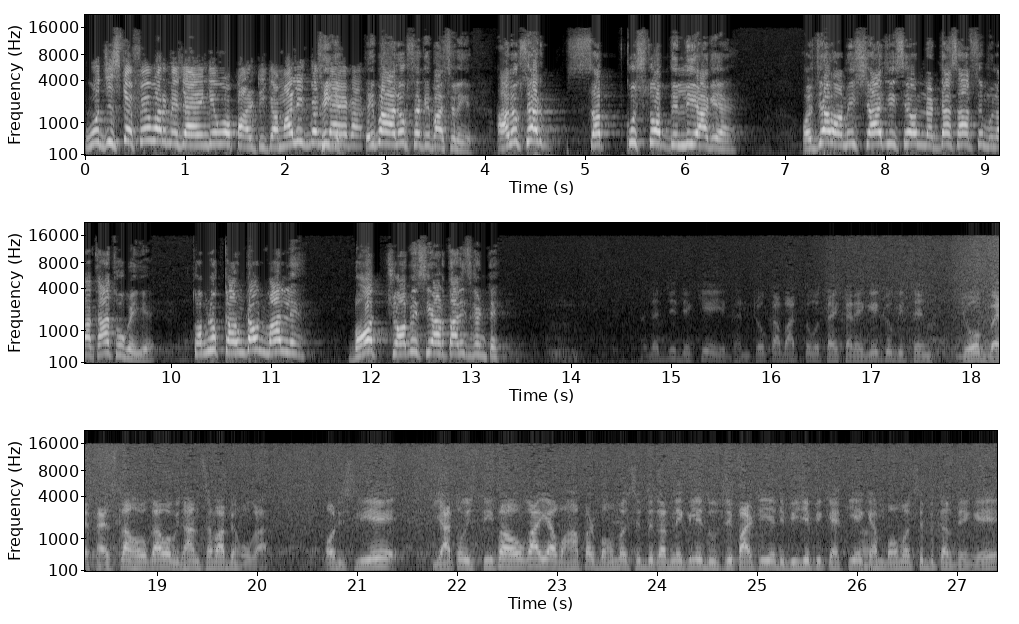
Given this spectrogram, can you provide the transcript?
वो जिसके फेवर में जाएँगे वो पार्टी का मालिक बन जाएगा। एक बार आलोक सर के पास चलेंगे। आलोक सर सब कुछ तो अब दिल्ली आ गया है। और जब अमित शाह जी से और नड्डा साहब से मुलाकात हो गई है तो हम लोग काउंटडाउन मान लें बहुत चौबीस या अड़तालीस घंटे। रजत जी देखिए ये घंटों का बात तो वो तय करेंगे क्योंकि जो फैसला होगा वो विधानसभा में होगा। और इसलिए या तो इस्तीफा होगा या वहाँ पर बहुमत सिद्ध करने के लिए दूसरी पार्टी यदि बीजेपी कहती है कि हम बहुमत सिद्ध कर देंगे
